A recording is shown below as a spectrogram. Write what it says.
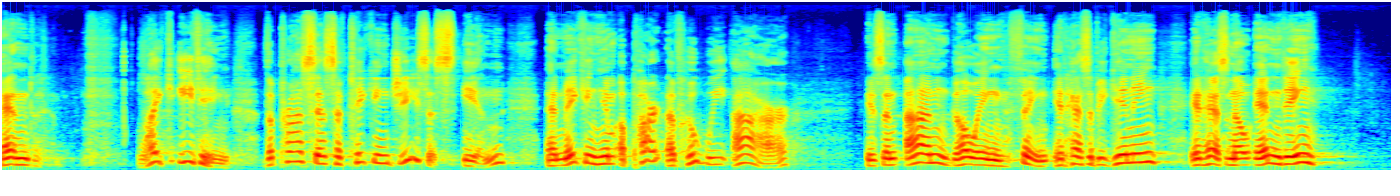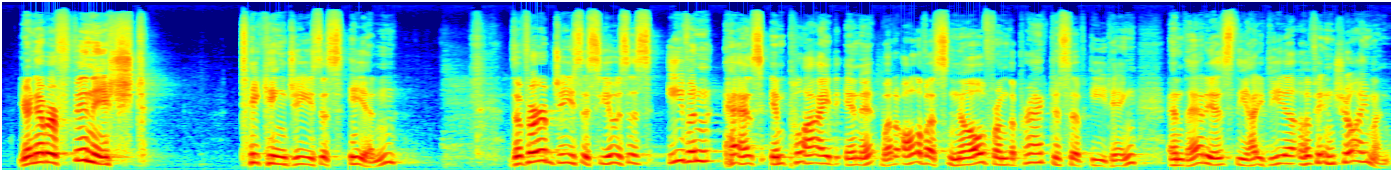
And like eating, the process of taking Jesus in and making him a part of who we are is an ongoing thing. It has a beginning, it has no ending. You're never finished taking Jesus in. The verb Jesus uses even has implied in it what all of us know from the practice of eating, and that is the idea of enjoyment,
